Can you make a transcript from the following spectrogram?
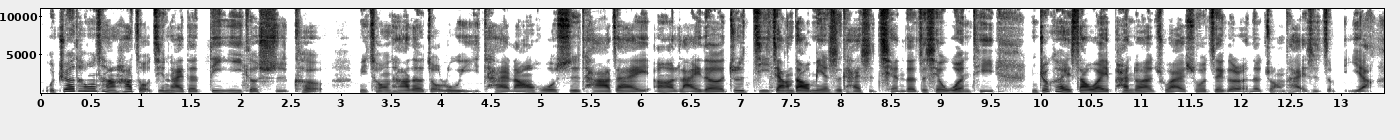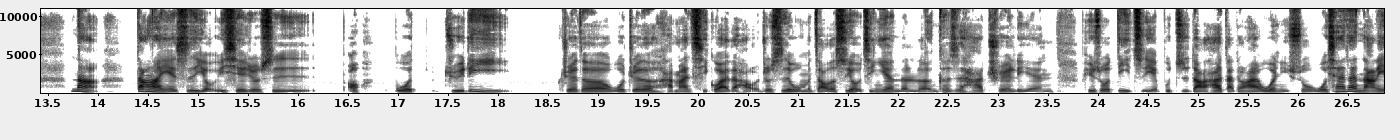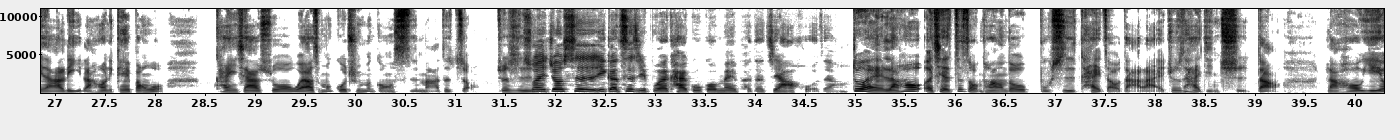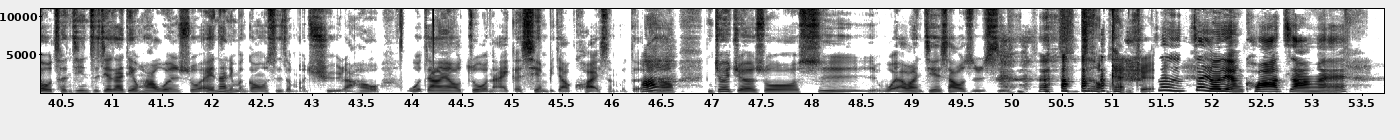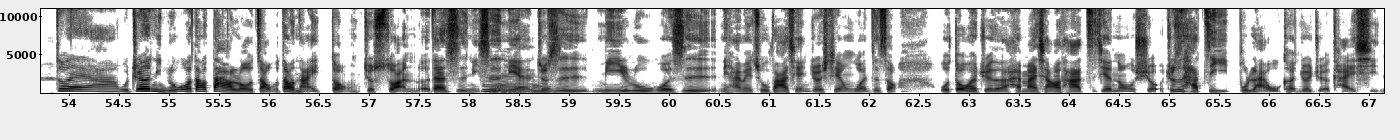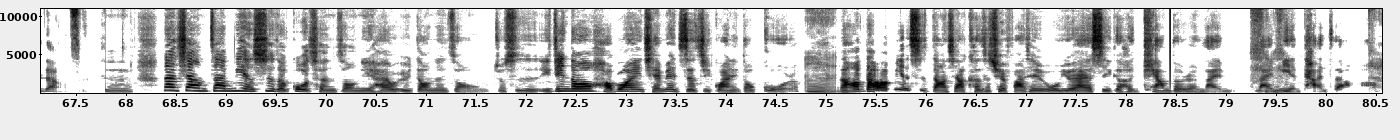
我觉得通常他走进来的第一个时刻，你从他的走路仪态，然后或是他在呃来的就是即将到面试开始前的这些问题，你就可以稍微判断出来说这个人的状态是怎么样。那当然也是有一些，就是哦，我举例觉得，我觉得还蛮奇怪的。好了，就是我们找的是有经验的人，可是他却连，譬如说地址也不知道，他打电话来问你说，我现在在哪里哪里，然后你可以帮我看一下，说我要怎么过去你们公司嘛？这种就是，所以就是一个自己不会开 Google Map 的家伙，这样。对，然后而且这种通常都不是太早打来，就是他已经迟到。然后也有曾经直接在电话问说：“哎，那你们公司怎么去？然后我这样要坐哪一个线比较快什么的？”啊、然后你就会觉得说：“是我要帮你介绍，是不是？” 这种感觉，这这有点夸张哎。对啊，我觉得你如果到大楼找不到哪一栋就算了，但是你是连就是迷路，或是你还没出发前你就先问这种，我都会觉得还蛮想要他直接 no show，就是他自己不来，我可能就会觉得开心这样子。嗯，那像在面试的过程中，你还有遇到那种就是已经都好不容易前面这几关你都过了，嗯，然后到了面试当下，可是却发现我原来是一个很锵的人来来面 谈这样吗？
